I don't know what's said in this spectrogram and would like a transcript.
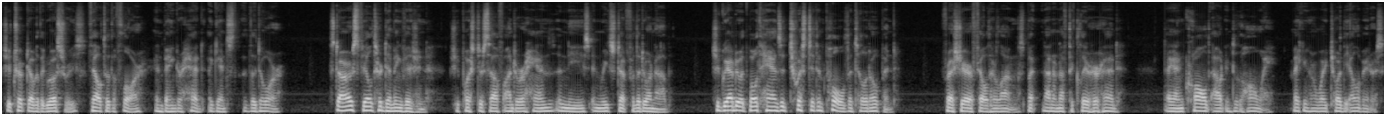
She tripped over the groceries, fell to the floor, and banged her head against the door. Stars filled her dimming vision. She pushed herself onto her hands and knees and reached up for the doorknob. She grabbed it with both hands and twisted and pulled until it opened. Fresh air filled her lungs, but not enough to clear her head. Diane crawled out into the hallway, making her way toward the elevators,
